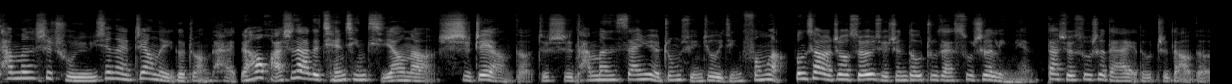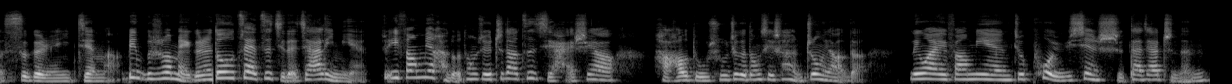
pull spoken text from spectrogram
他们是处于现在这样的一个状态，然后华师大的前情提要呢是这样的，就是他们三月中旬就已经封了，封校了之后，所有学生都住在宿舍里面。大学宿舍大家也都知道的，四个人一间嘛，并不是说每个人都在自己的家里面。就一方面，很多同学知道自己还是要好好读书，这个东西是很重要的；另外一方面，就迫于现实，大家只能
